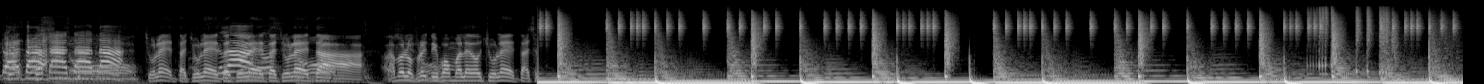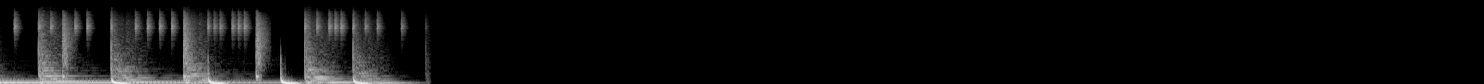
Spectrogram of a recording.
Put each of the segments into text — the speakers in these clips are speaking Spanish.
Ta, ta, ta, ta, ta. No. Chuleta, chuleta, Claro, chuleta, chuleta. no, Dámelo frito y no. póngale dos chuletas.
